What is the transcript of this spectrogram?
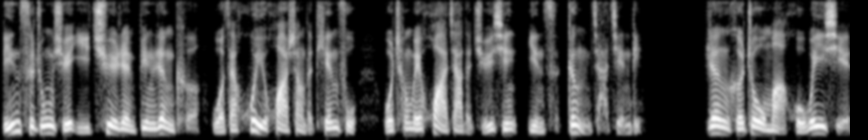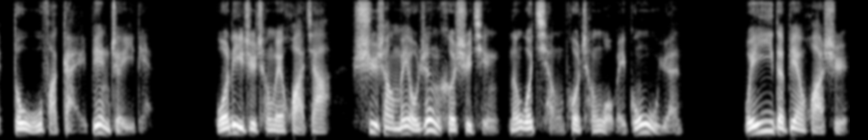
林茨中学已确认并认可我在绘画上的天赋，我成为画家的决心因此更加坚定。任何咒骂或威胁都无法改变这一点。我立志成为画家，世上没有任何事情能我强迫成我为公务员。唯一的变化是，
